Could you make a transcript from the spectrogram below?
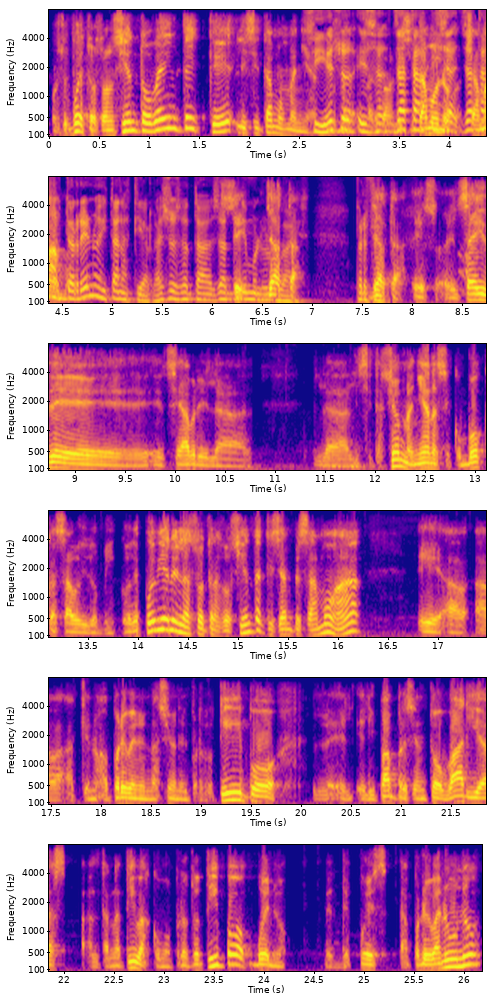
Por supuesto, son 120 que licitamos mañana. Sí, eso ya, están, los terrenos y están las tierras, eso ya, está, ya tenemos los ya lugares. Está. Perfecto. Ya está, eso. El 6 de eh, se abre la, la licitación, mañana se convoca sábado y domingo. Después vienen las otras 200 que ya empezamos a eh, a, que nos aprueben en Nación el prototipo. El, IPAP presentó varias alternativas como prototipo. Bueno, después aprueban uno,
